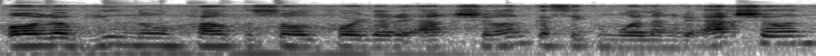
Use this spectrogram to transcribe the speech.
all of you know how to solve for the reaction kasi kung walang reaction,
